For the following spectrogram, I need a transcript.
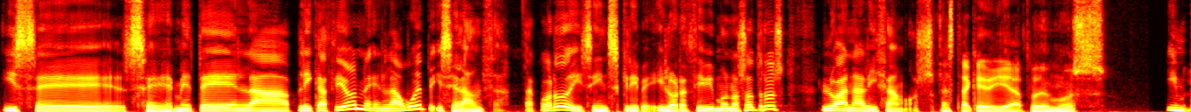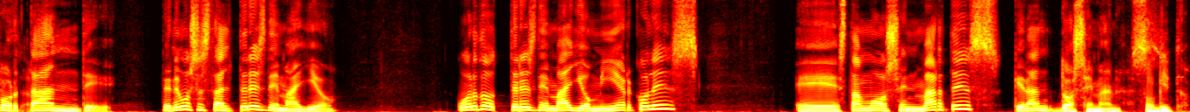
y se, se, mete en la aplicación, en la web y se lanza, ¿de acuerdo? Y se inscribe. Y lo recibimos nosotros, lo analizamos. ¿Hasta qué día podemos...? Importante tenemos hasta el 3 de mayo. ¿De acuerdo? 3 de mayo, miércoles. Eh, estamos en martes, quedan dos semanas. Poquito.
